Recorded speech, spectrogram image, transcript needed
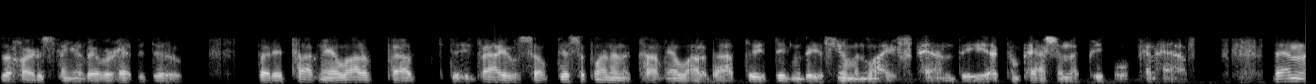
the hardest thing I've ever had to do. But it taught me a lot about the value of self discipline, and it taught me a lot about the dignity of human life and the uh, compassion that people can have. Then,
